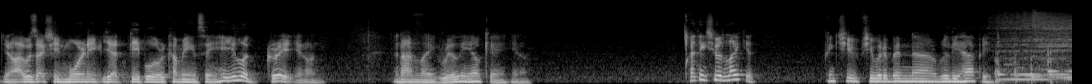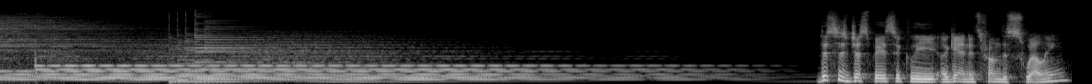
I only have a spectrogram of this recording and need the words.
you know, I was actually in mourning, yet people were coming and saying, "Hey, you look great," you know, and I'm like, "Really? Okay," you know. I think she would like it. I think she she would have been uh, really happy. This is just basically, again, it's from the swelling.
